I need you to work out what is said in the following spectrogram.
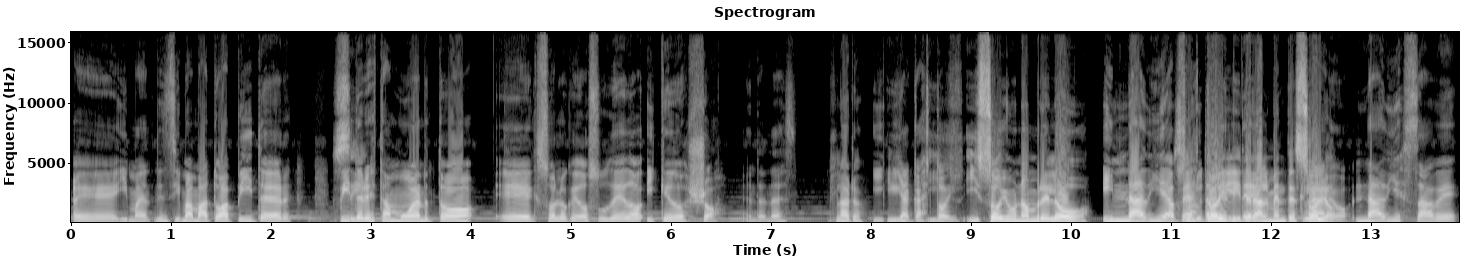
eh, y ma- encima mató a Peter, Peter Sí, está muerto, eh, solo quedó su dedo y quedo yo, ¿entendés? Claro. y- y acá estoy. Y, soy un hombre lobo. Y nadie O sea, absolutamente... estoy literalmente claro, solo. nadie sabe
